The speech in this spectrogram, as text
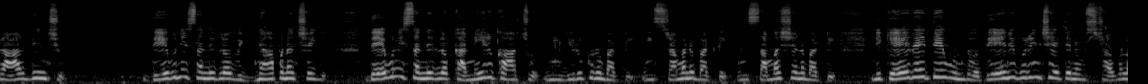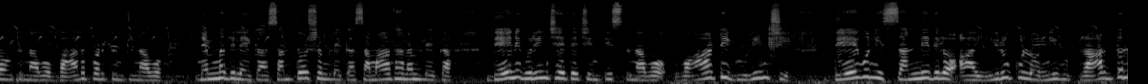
ప్రార్థించు. దేవుని సన్నిధిలో విజ్ఞాపన చెయ్యి. దేవుని సన్నిధిలో కన్నీరు కార్చు. నీ ఇరుకును బట్టి నీ శ్రమను బట్టి నీ సమస్యను బట్టి నీకు ఏదైతే ఉందో దేని గురించి అయితే నువ్వు స్ట్రగుల్ అవుతున్నావో బాధపడుతుంటున్నావో నెమ్మది లేక సంతోషం లేక సమాధానం లేక దేని గురించి అయితే చింతిస్తున్నావో వాటి గురించి దేవుని సన్నిధిలో ఆ ఇరుకులో నీవు ప్రార్థన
